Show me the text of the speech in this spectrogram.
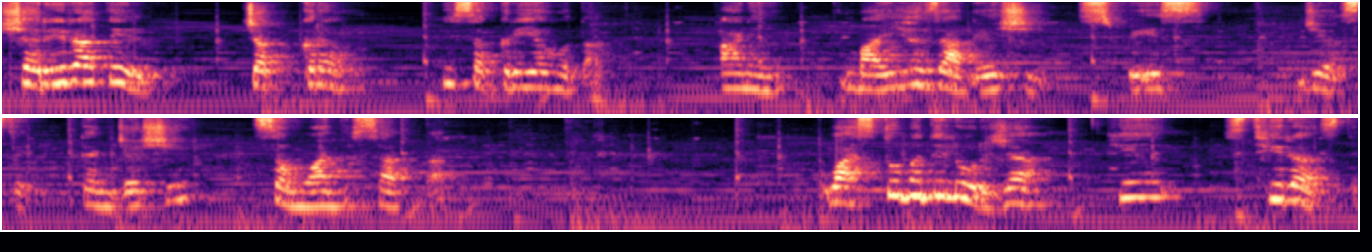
शरीरातील चक्र ही सक्रिय होतात आणि बाह्य जागेशी स्पेस जी असते त्यांच्याशी संवाद साधतात. वास्तूमधील ऊर्जा ही स्थिर असते.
